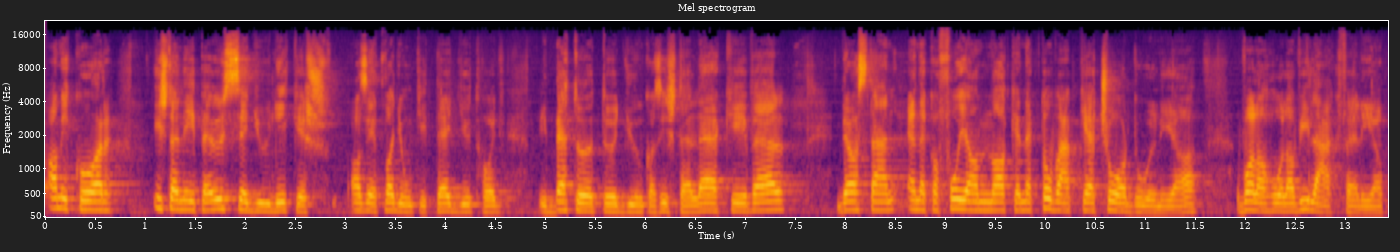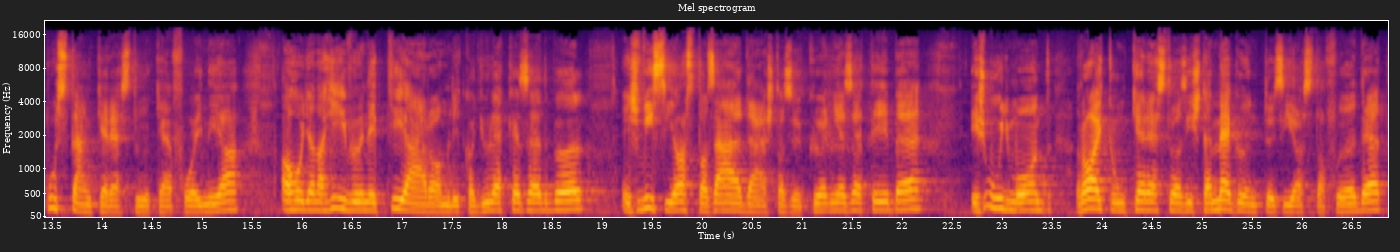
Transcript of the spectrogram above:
amikor Isten népe összegyűlik, és azért vagyunk itt együtt, hogy itt betöltődjünk az Isten lelkével, de aztán ennek a folyamnak, ennek tovább kell csordulnia valahol a világ felé, a pusztán keresztül kell folynia, ahogyan a hívő nép kiáramlik a gyülekezetből, és viszi azt az áldást az ő környezetébe, és úgymond rajtunk keresztül az Isten megöntözi azt a földet,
